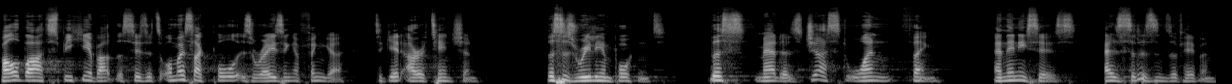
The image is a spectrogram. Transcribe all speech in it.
Karl Barth, speaking about this, says it's almost like Paul is raising a finger to get our attention. This is really important. This matters, just one thing. And then he says, as citizens of heaven,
